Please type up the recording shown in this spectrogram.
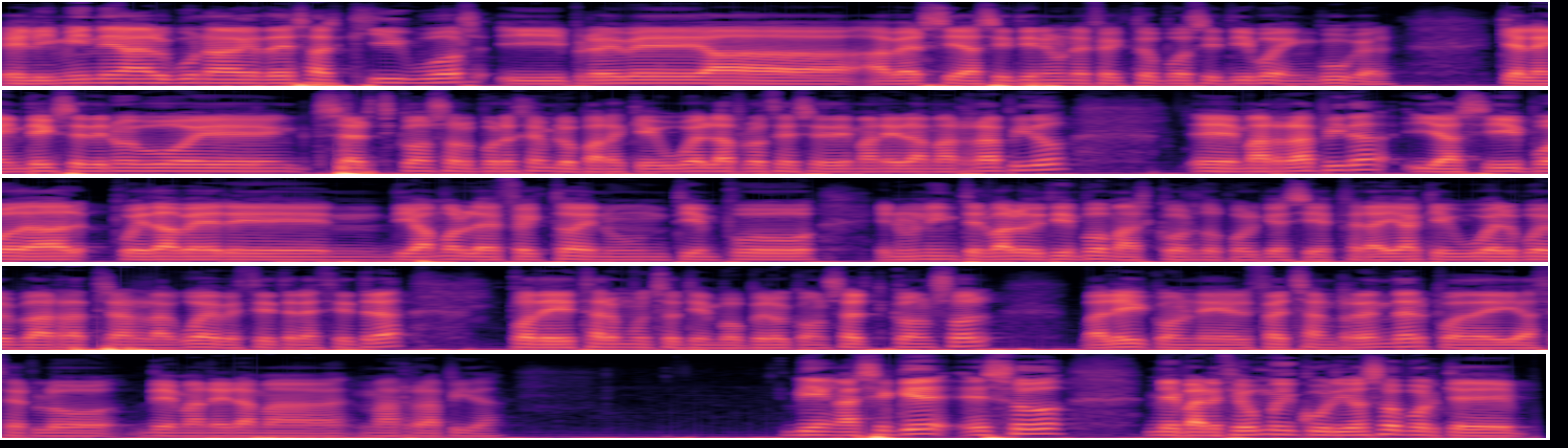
elimine alguna de esas keywords y pruebe a, ver si así tiene un efecto positivo en Google. Que la indexe de nuevo en Search Console, por ejemplo, para que Google la procese de manera más rápido, eh, más rápida y así pueda, pueda haber, en, digamos, el efecto en un tiempo, en un intervalo de tiempo más corto. Porque si esperáis a que Google vuelva a arrastrar la web, etcétera, etcétera, podéis estar mucho tiempo. Pero con Search Console, ¿vale? con el Fetch and Render podéis hacerlo de manera más, más rápida. Bien, así que eso me pareció muy curioso porque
